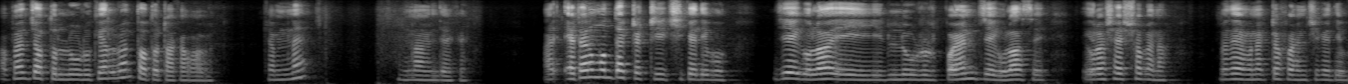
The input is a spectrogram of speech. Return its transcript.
আপনার যত লুডো খেলবেন, তত টাকা পাবেন। কেমনে? আমি দেখে। আর এটার মধ্যে একটা ট্রিক শিখে দিব, যে এগুলো এই লুডোর পয়েন্ট যেগুলো আছে, এগুলো শেষ হবে না। আপনাদের এমন একটা পয়েন্ট শিখে দিব।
